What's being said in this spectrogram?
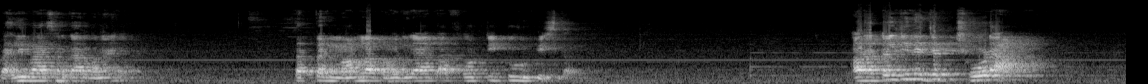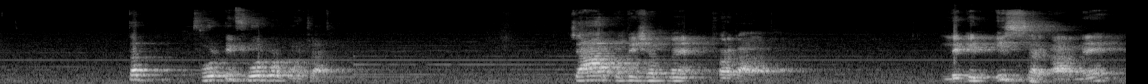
पहली बार सरकार बनाई। तब तक मामला पहुँच गया था फोर्टी टू रुपीज़ तक। और अटल जी ने जब छोड़ा, तब फोर्टी फोर पर पहुँचा था। चार प्रतिशत में फ़र्क आया था। लेकिन इस सरकार ने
